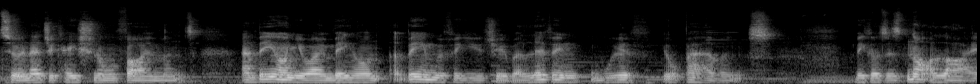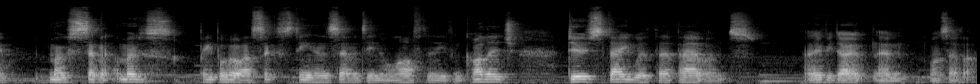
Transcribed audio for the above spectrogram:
to an educational environment and being on your own, being on, uh, being with a YouTuber, living with your parents, because it's not a lie. Most seven, most people who are 16 and 17 or after leaving college do stay with their parents, and if you don't, then whatever.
